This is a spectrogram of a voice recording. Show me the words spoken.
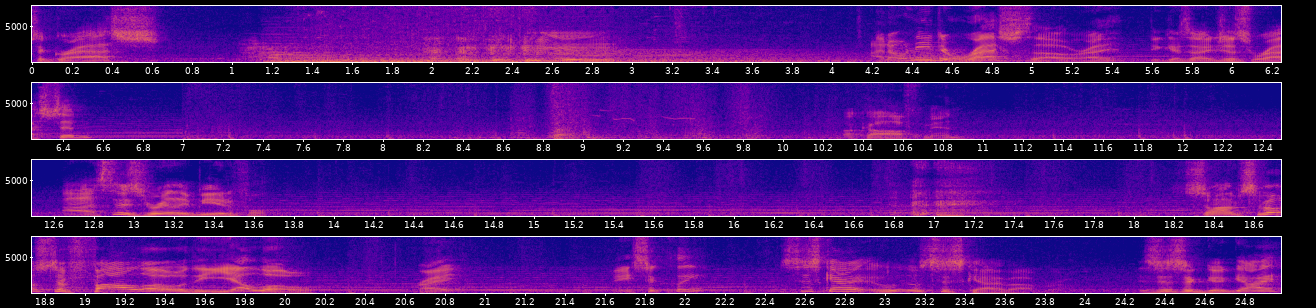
The grass. I don't need to rest though, right? Because I just rested. Fuck off, man. Uh, this is really beautiful. so I'm supposed to follow the yellow, right? Basically. What's this guy? What's this guy about, bro? Is this a good guy?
